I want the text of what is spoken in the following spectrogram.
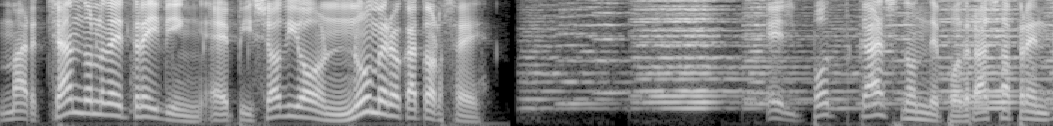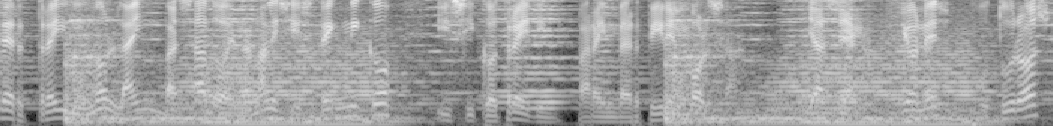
Marchándonos de Trading, episodio número 14. El podcast donde podrás aprender trading online basado en análisis técnico y psicotrading para invertir en bolsa, ya sean acciones, futuros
